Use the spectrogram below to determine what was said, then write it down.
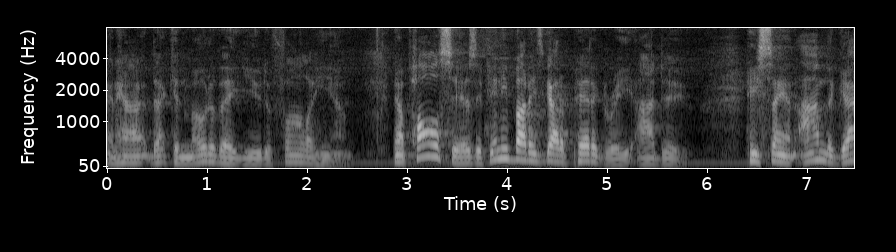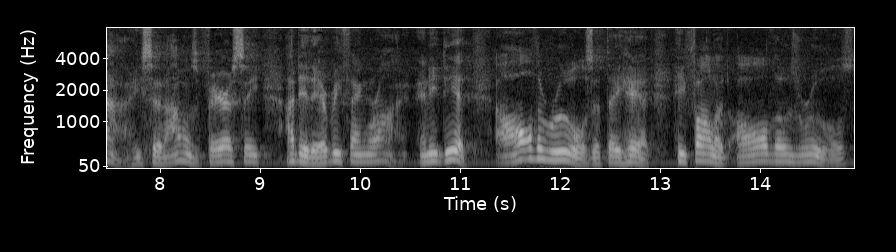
and how that can motivate you to follow him. Now, Paul says, if anybody's got a pedigree, I do. He's saying, I'm the guy. He said, I was a Pharisee. I did everything right. And he did. All the rules that they had, he followed all those rules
